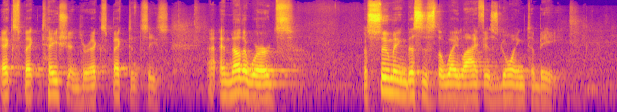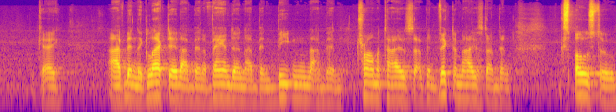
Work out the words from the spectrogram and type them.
expectations or expectancies. Uh, in other words, assuming this is the way life is going to be. Okay? I've been neglected, I've been abandoned, I've been beaten, I've been traumatized, I've been victimized, I've been exposed to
